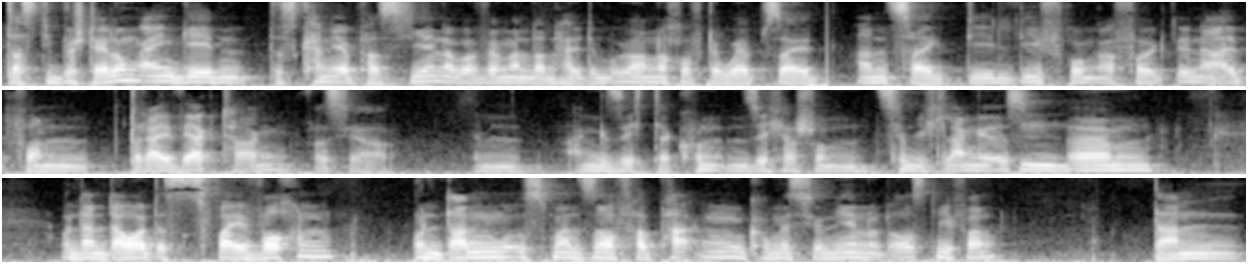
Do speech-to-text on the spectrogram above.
Dass die Bestellungen eingehen, das kann ja passieren, aber wenn man dann halt immer noch auf der Website anzeigt, die Lieferung erfolgt innerhalb von drei Werktagen, was ja im Angesicht der Kunden sicher schon ziemlich lange ist, mhm. ähm, und dann dauert es zwei Wochen und dann muss man es noch verpacken, kommissionieren und ausliefern, dann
